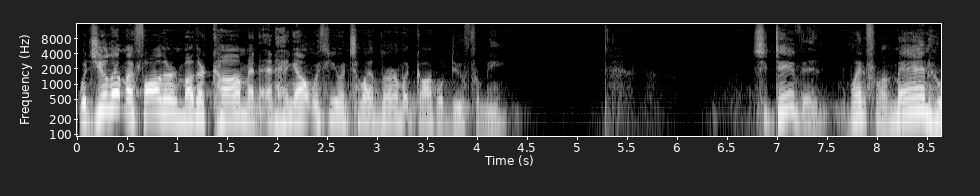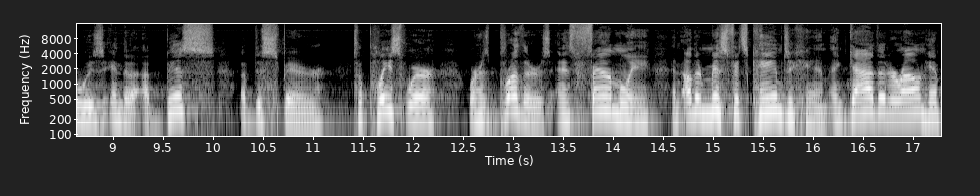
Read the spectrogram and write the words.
would you let my father and mother come and, and hang out with you until I learn what God will do for me? See, David went from a man who was in the abyss of despair to a place where, where his brothers and his family and other misfits came to him and gathered around him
